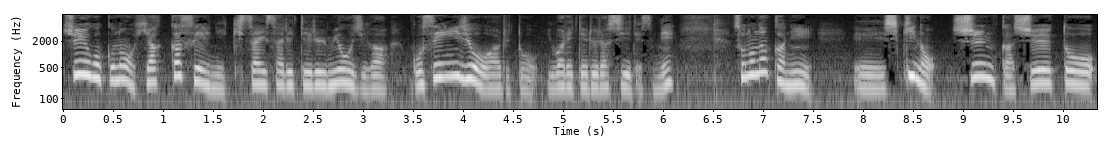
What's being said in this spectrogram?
中国の百科姓に記載されている名字が5000以上あると言われているらしいですね。その中に、えー、四季の春夏秋冬、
